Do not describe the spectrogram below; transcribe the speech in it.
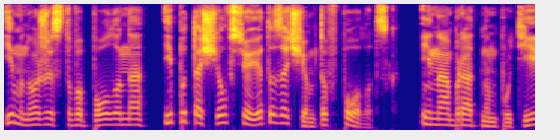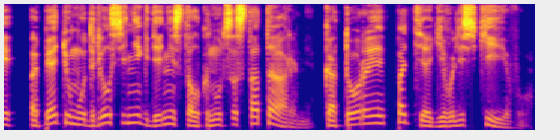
и множество полона и потащил все это зачем-то в Полоцк. И на обратном пути опять умудрился нигде не столкнуться с татарами, которые подтягивались к Киеву.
